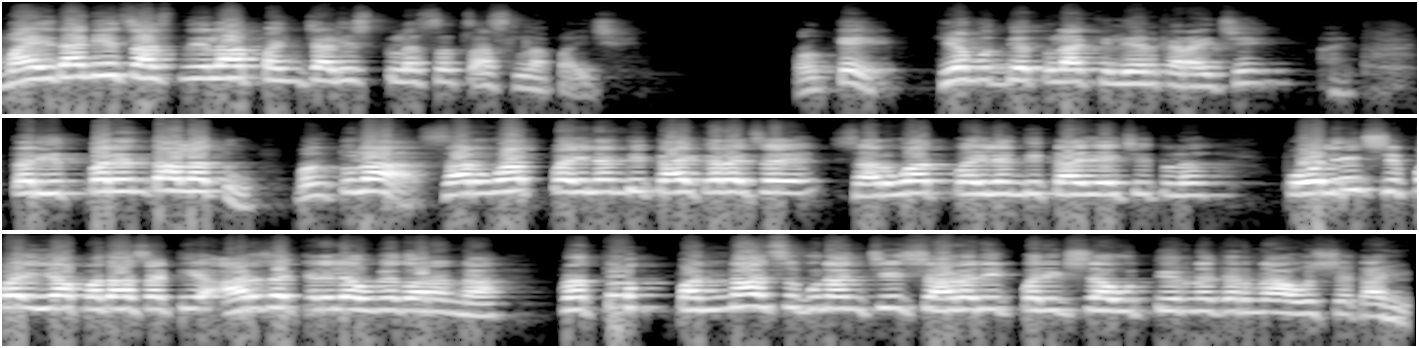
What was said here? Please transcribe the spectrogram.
मैदानी चाचणीला पंचाळीस प्लसच असला पाहिजे. ओके हे मुद्दे तुला क्लिअर करायचे आहेत. तर इथपर्यंत आला तू. मग तुला सर्वात पहिल्यांदी काय करायचंय? सर्वात पहिल्यांदी काय द्यायची तुला? पोलीस शिपाई या पदासाठी अर्ज केलेल्या उमेदवारांना प्रथम पन्नास गुणांची शारीरिक परीक्षा उत्तीर्ण करणं आवश्यक आहे.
